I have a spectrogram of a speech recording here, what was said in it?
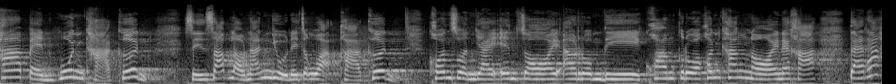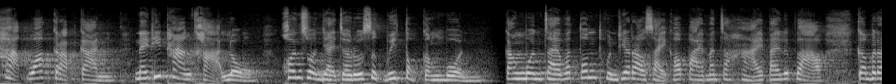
ถ้าเป็นหุ้นขาขึ้น สินทรัพย์เหล่านั้นอยู่ในจังหวะขาขึ้น คนส่วนใหญ่เอนจอยอารมณ์ดี ความกลัวค่อนข้างน้อยนะคะ แต่ถ้าหากว่ากลับกันในทิศทางขาลง คนส่วนใหญ่จะรู้สึกวิตกกังวล กังวลใจว่าต้นทุนที่เราใส่เข้าไป มันจะหายไปหรือเปล่ากำไร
